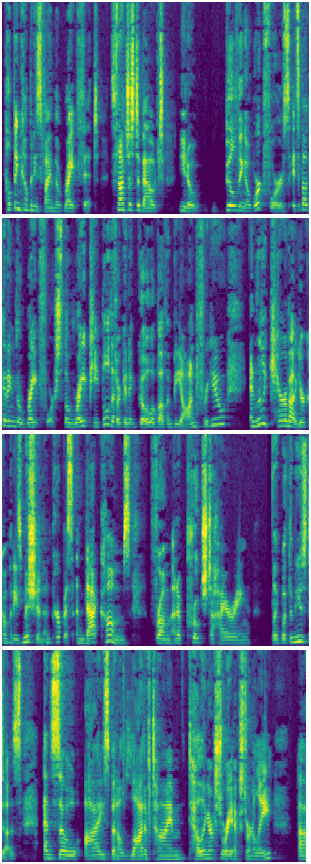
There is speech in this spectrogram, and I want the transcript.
helping companies find the right fit. It's not just about, you know, building a workforce, it's about getting the right force, the right people that are going to go above and beyond for you and really care about your company's mission and purpose. And that comes from an approach to hiring like what the Muse does. And so I spent a lot of time telling our story externally, uh,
